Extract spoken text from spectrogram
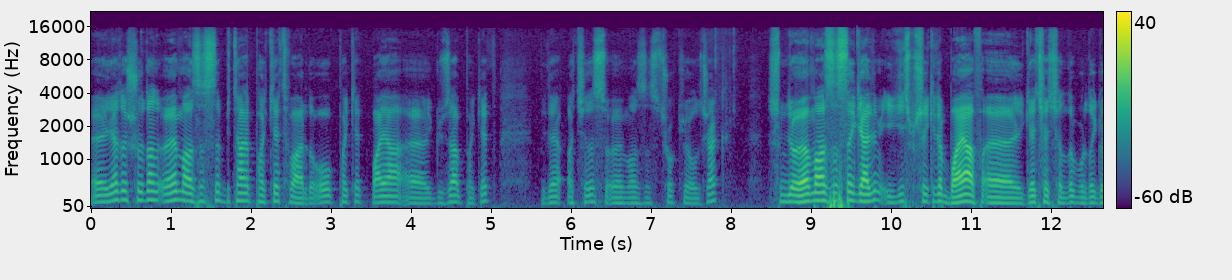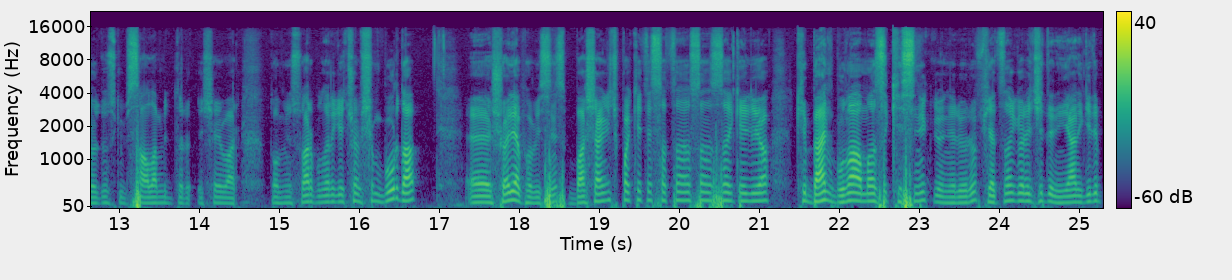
Ee, ya da şuradan öğe mağazasında bir tane paket vardı. O paket baya güzel paket. Bir de açılırsa öğe mağazası çok iyi olacak. Şimdi öğe mağazasına geldim. İlginç bir şekilde baya geç açıldı. Burada gördüğünüz gibi sağlam bir şey var. Dominus var. Bunları geçiyorum. Şimdi burada ee, şöyle yapabilirsiniz. Başlangıç paketi satın alırsanız da geliyor ki ben bunu almanızı kesinlikle öneriyorum. Fiyatına göre cidden yani gidip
